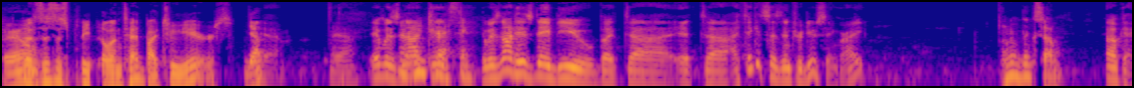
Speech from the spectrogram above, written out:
because this is pre Bill and Ted by two years. Yep. Yeah, yeah. It was Oh, not his, interesting. it was not his debut, but uh, it uh, I think it says introducing, right? I don't think so. Okay,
